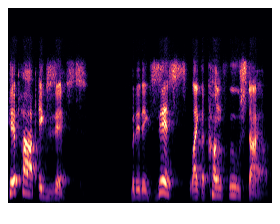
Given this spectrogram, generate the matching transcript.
Hip hop exists, but it exists like a kung fu style.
